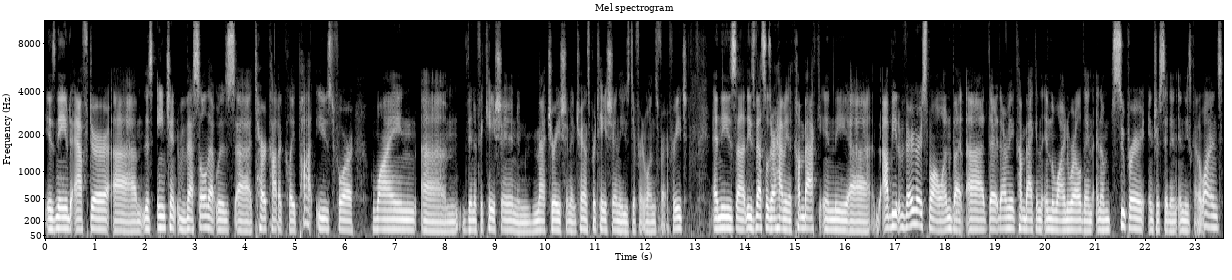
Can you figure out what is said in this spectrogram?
is named after um, this ancient vessel that was uh, terracotta clay pot used for wine um, vinification and maturation and transportation. They use different ones for, for each. And these uh, these vessels are having a comeback in the, uh, albeit a very very small one, but uh, they're they're having a comeback in in the wine world, and, and I'm super interested in, in these kind of wines.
